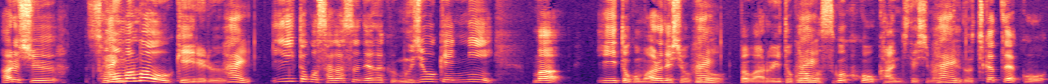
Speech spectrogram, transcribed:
ある種そのままを受け入れる、はい、いいとこ探すんではなく無条件にまあいいとこもあるでしょうけど、はい、やっぱ悪いところもすごくこう感じてしまって、はい、どっちかっていうとこ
